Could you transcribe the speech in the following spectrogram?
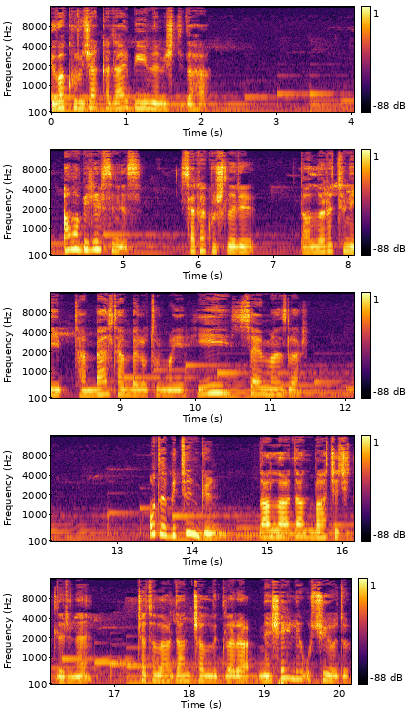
Yuva kuracak kadar büyümemişti daha. Ama bilirsiniz, saka kuşları dallara tüneyip tembel tembel oturmayı hiç sevmezler. O da bütün gün dallardan bahçe çitlerine, çatılardan çalılıklara neşeyle uçuyordu.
